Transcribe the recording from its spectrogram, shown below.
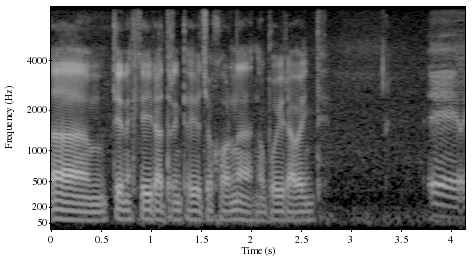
um, tienes que ir a 38 jornadas, no puedes ir a 20. Eh,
